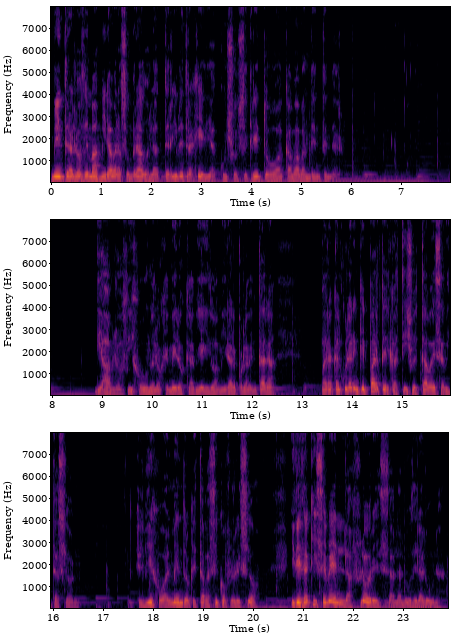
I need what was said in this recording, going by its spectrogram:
mientras los demás miraban asombrados la terrible tragedia cuyo secreto acababan de entender. Diablos, dijo uno de los gemelos que había ido a mirar por la ventana para calcular en qué parte del castillo estaba esa habitación. El viejo almendro que estaba seco floreció, y desde aquí se ven las flores a la luz de la luna.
